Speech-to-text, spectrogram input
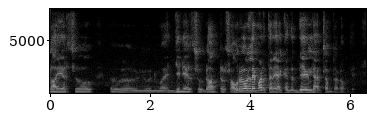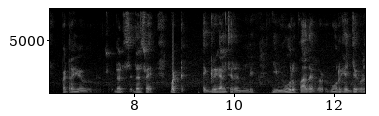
ಲಾಯರ್ಸು ಇಂಜಿನಿಯರ್ಸು, ಡಾಕ್ಟರ್ಸ್, ಅವರು ಒಳ್ಳೆ ಮಾಡ್ತಾರೆ. ಯಾಕಂದರೆ they will have some sort of the better that's that's why but ಅಗ್ರಿಕಲ್ಚರಲ್ಲಿ ಈ ಮೂರು ಪಾದಗಳು, ಮೂರು ಹೆಜ್ಜೆಗಳು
